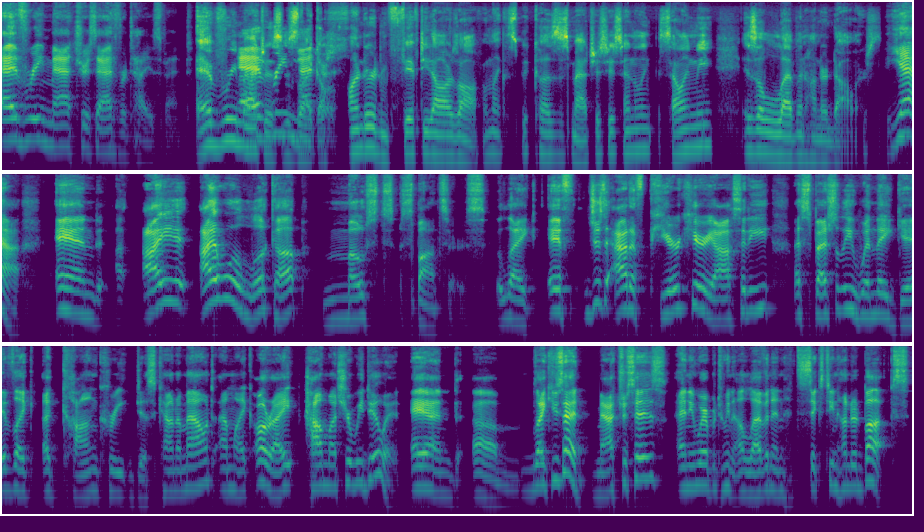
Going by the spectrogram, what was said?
every mattress advertisement. Every mattress Every is mattress. like $150 off. I'm like, it's because this mattress you're selling selling me is $1,100. Yeah. And I I will look up most sponsors. Like if just out of pure curiosity, especially when they give like a concrete discount amount, I'm like, all right, how much are we doing? And um like you said, mattresses anywhere between 11 and 1600 bucks.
